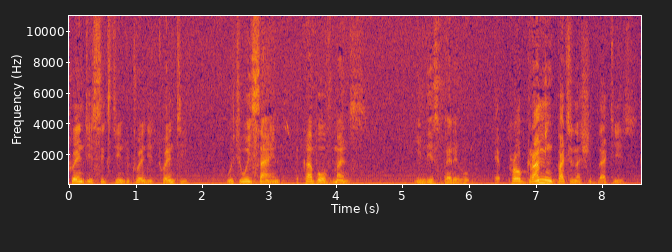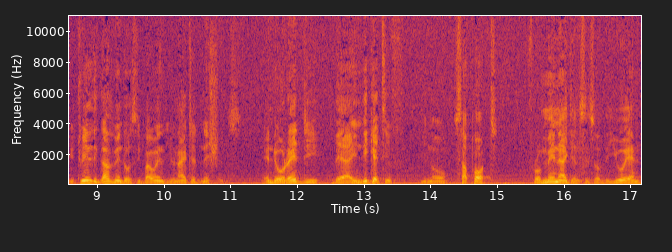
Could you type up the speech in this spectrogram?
2016 to 2020, which we signed a couple of months in this very room. A programming partnership, that is, between the government of Zimbabwe and the United Nations. And already there are indicative, you know, support from many agencies of the UN.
